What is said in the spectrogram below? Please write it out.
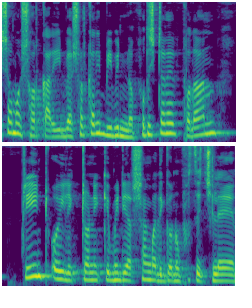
সময় সরকারি, বেসরকারি বিভিন্ন প্রতিষ্ঠানের প্রধান প্রিন্ট ও ইলেকট্রনিক মিডিয়ার সাংবাদিকগণ উপস্থিত ছিলেন।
